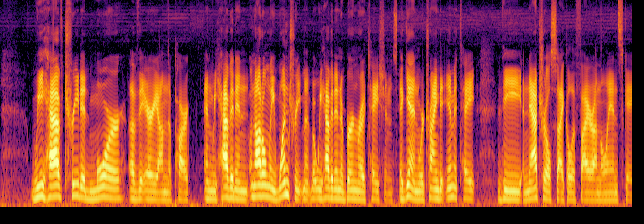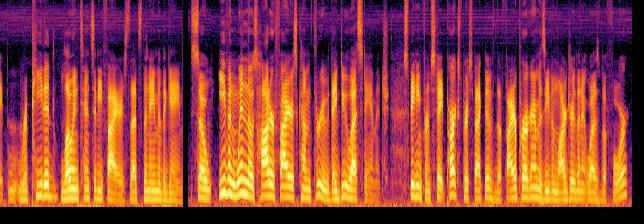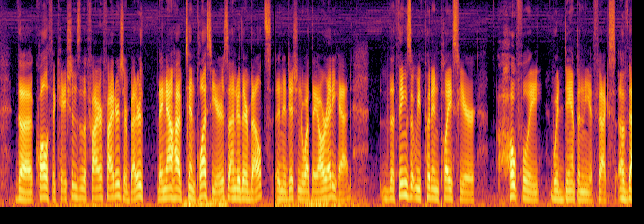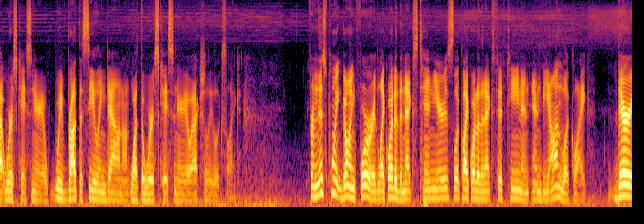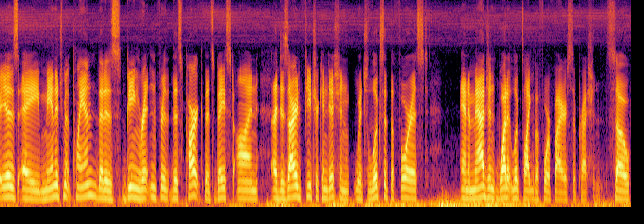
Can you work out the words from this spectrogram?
we have treated more of the area on the park and we have it in not only one treatment, but we have it in a burn rotations. Again, we're trying to imitate the natural cycle of fire on the landscape. Repeated low intensity fires, that's the name of the game. So even when those hotter fires come through, they do less damage. Speaking from State Parks perspective, the fire program is even larger than it was before. The qualifications of the firefighters are better. They now have 10 plus years under their belts in addition to what they already had. The things that we've put in place here hopefully would dampen the effects of that worst case scenario. We've brought the ceiling down on what the worst case scenario actually looks like. From this point going forward, like what do the next 10 years look like? What do the next 15 and, and beyond look like? There is a management plan that is being written for this park that's based on a desired future condition, which looks at the forest and imagine what it looked like before fire suppression. So,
